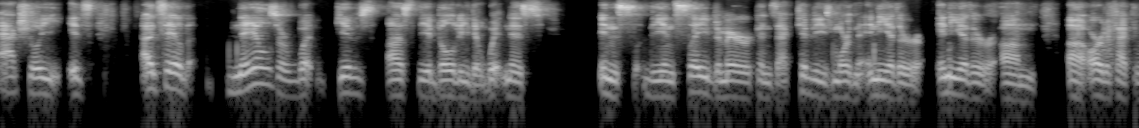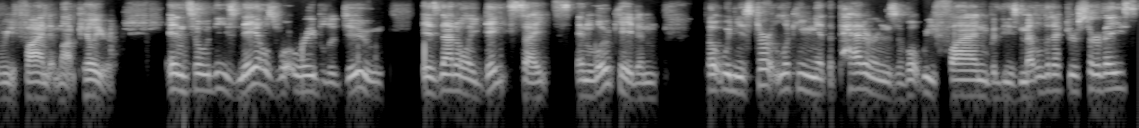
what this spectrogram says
actually, it's, I'd say nails are what gives us the ability to witness in the enslaved Americans' activities more than any other any other um, uh, artifact that we find at Montpelier. And so these nails, what we're able to do is not only date sites and locate them, but when you start looking at the patterns of what we find with these metal detector surveys,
